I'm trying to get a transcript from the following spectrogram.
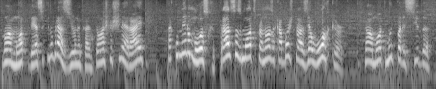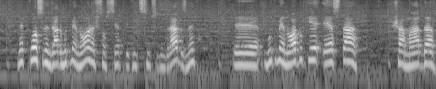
para uma moto dessa aqui no Brasil, né, cara? Então acho que a Shinerai tá comendo mosca. Traz essas motos para nós. Acabou de trazer o Worker que é uma moto muito parecida, né, com a cilindrada muito menor, acho que são 125 cilindradas, né? É, muito menor do que esta chamada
